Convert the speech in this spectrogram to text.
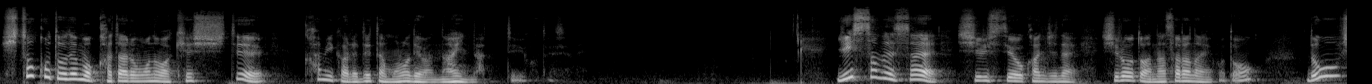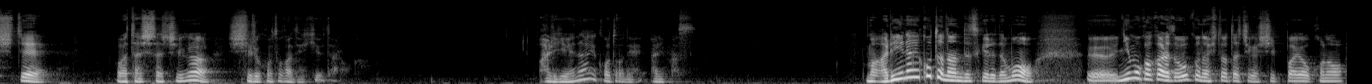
一言でも語るものは決して神から出たものではないんだっていうことですよね。イエス様でさえ知る必要を感じない、知ろうとはなさらないことを、どうして私たちが知ることができるだろうかありえないことであります。まあ、ありえないことなんですけれども、にもかかわらず多くの人たちが失敗をこの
